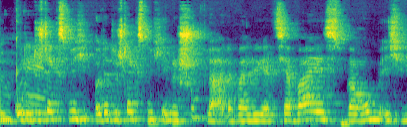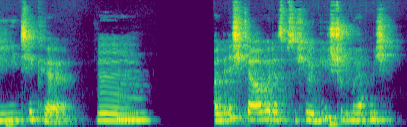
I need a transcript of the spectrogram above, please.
Okay. Oder, du steckst mich, oder du steckst mich in eine Schublade, weil du jetzt ja weißt, warum ich wie ticke. Mhm. Und ich glaube, das Psychologiestudium hat mich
